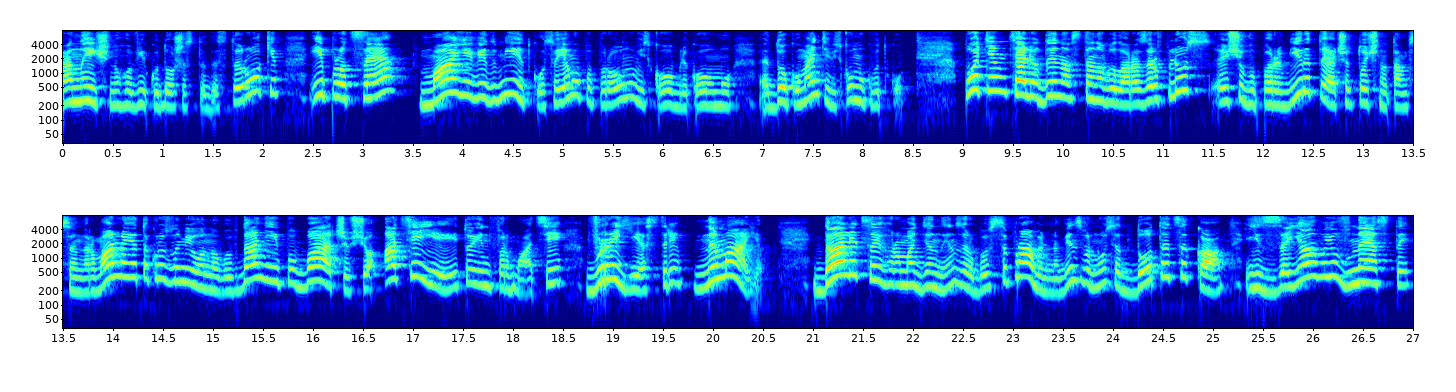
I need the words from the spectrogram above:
граничного віку до 60 років, і про це. Має відмітку у своєму паперовому військово-обліковому е, документі, військовому квитку. Потім ця людина встановила резерв плюс, е, щоб перевірити, а чи точно там все нормально, я так розумію, оновив дані і побачив, що а цієї то інформації в реєстрі немає. Далі цей громадянин зробив все правильно. Він звернувся до ТЦК із заявою внести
